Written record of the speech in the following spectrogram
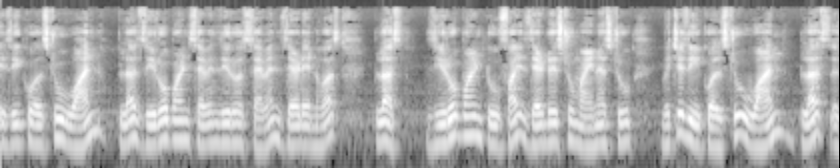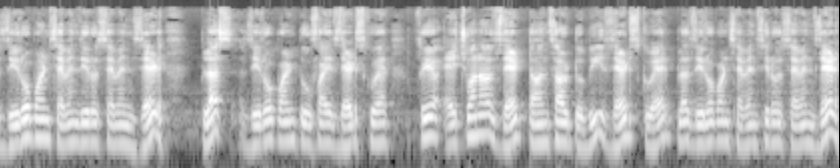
is equals to 1 plus 0 0.707 z inverse plus 0.25 z raised to minus 2 which is equals to 1 plus 0.707 z plus 0.25 z square. So your h1 of z turns out to be z square plus 0.707 z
